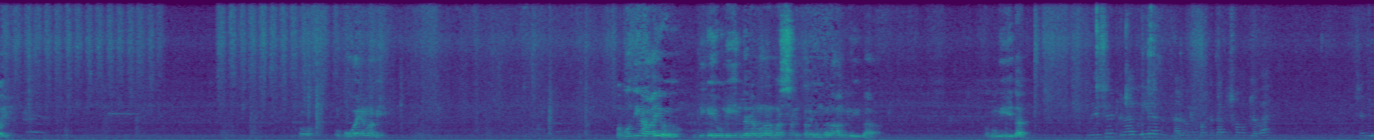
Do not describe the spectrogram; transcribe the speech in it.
Roy. O, upo kayo, mami. Mabuti nga kayo. Hindi kayo umiinda ng mga masasakit talagang balakang. Yung iba. Pag umiidad. Well, sir, grabe yan. Lalo na pagkatapos ka maglaba. Sa hindi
